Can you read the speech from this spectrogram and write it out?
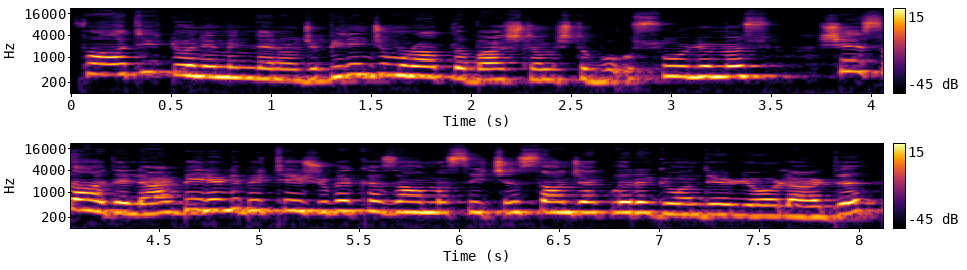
Fatih döneminden önce 1. Murat'la başlamıştı bu usulümüz. Şehzadeler belirli bir tecrübe kazanması için sancaklara gönderiliyorlardı.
